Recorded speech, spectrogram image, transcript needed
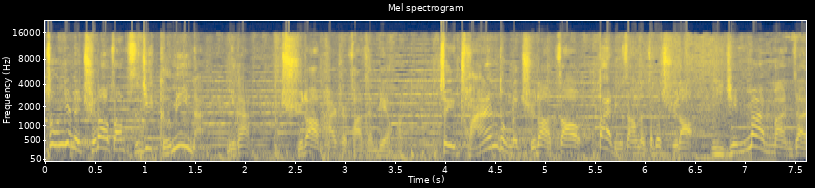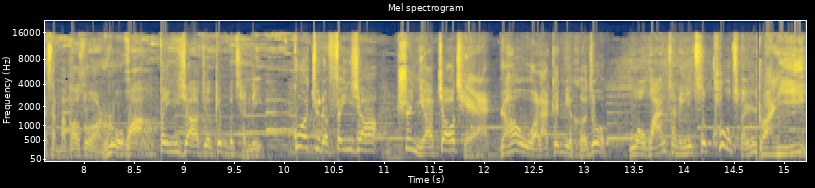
中间的渠道商直接革命了。你看，渠道开始发生变化，所以传统的渠道招代理商的这个渠道已经慢慢在什么？告诉我弱化，分销就更不成立。过去的分销是你要交钱，然后我来跟你合作，我完成了一次库存转移。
